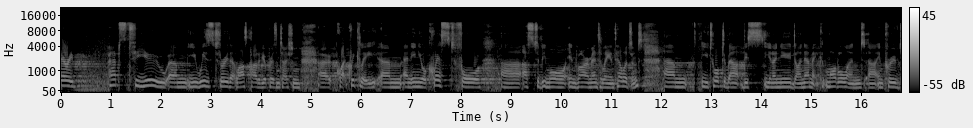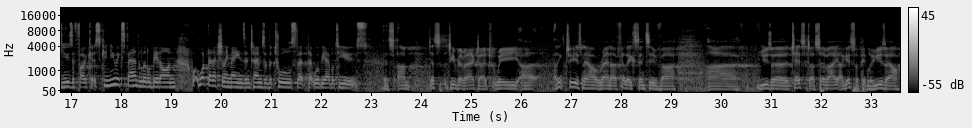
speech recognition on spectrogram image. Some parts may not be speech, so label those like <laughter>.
Perry, perhaps to you, um, you whizzed through that last part of your presentation uh, quite quickly, um, and in your quest for uh, us to be more environmentally intelligent, um, you talked about this, you know, new dynamic model and uh, improved user focus. Can you expand a little bit on what, what, that actually means in terms of the tools that, that we'll be able to use? Yes, um, just to give you an anecdote, we, uh, I think two years now, ran a fairly extensive uh, user test, a survey, I guess, of people who use our,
